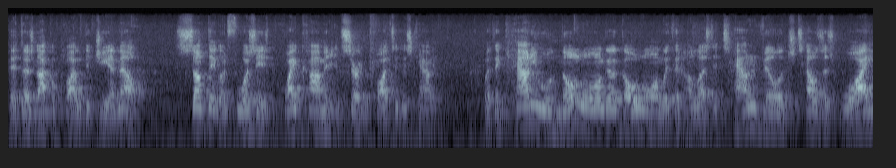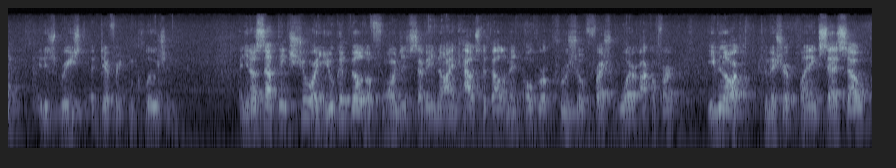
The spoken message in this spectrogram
that does not comply with the GML, something unfortunately is quite common in certain parts of this county. But the county will no longer go along with it unless the town and village tells us why it has reached a different conclusion. And you know something? Sure, you can build a 479 house development over a crucial freshwater aquifer, even though our Commissioner of Planning says so.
